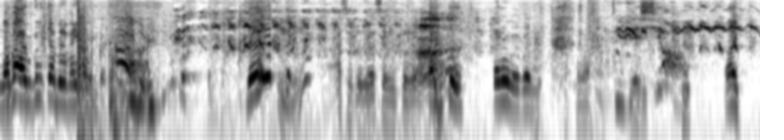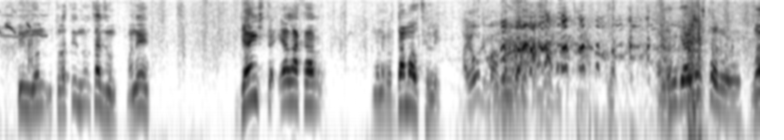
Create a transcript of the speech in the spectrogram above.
না ভাই আমি কোনো ক্যামেরা ভাই। কম ভাই আচ্ছা তো- আচ্ছা তোর পারব তো পারব ভাই পারব। ওই তিনজন তোরা তিনজন চারজন মানে গ্যাংস্টার এলাকার মানে কর দামাল ছেলে। আমি গ্যাংস্টার যা।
